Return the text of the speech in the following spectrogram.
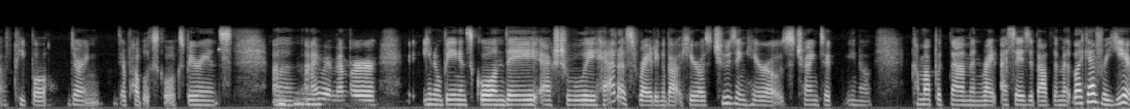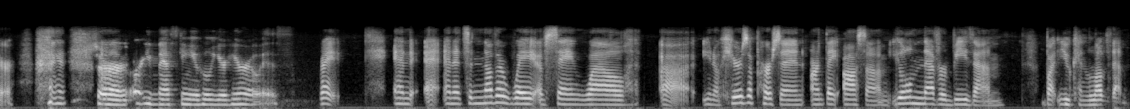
of people during their public school experience. Um, I Mhm. remember, you know, being in school and they actually had us writing about heroes, choosing heroes, trying to, you know, come up with them and write essays about them, like every year. Sure, Um, or even asking you who your hero is. Right. And and it's another way of saying, well, uh, you know, here's a person, aren't they awesome? You'll never be them, but you can love them.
